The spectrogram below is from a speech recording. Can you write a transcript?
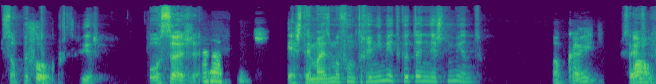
Só para tu perceber. Ou seja, esta é mais uma fonte de rendimento que eu tenho neste momento. Ok. Percebes? Uau.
